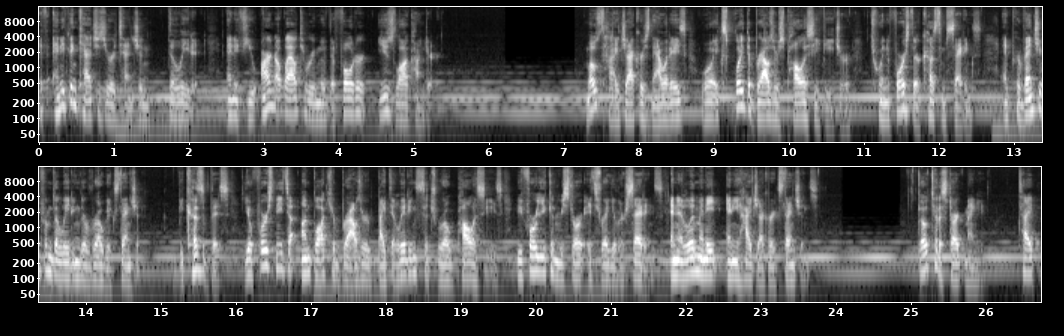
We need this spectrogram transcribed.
If anything catches your attention, delete it, and if you aren't allowed to remove the folder, use Lock Hunter. Most hijackers nowadays will exploit the browser's policy feature to enforce their custom settings and prevent you from deleting their rogue extension. Because of this, you'll first need to unblock your browser by deleting such rogue policies before you can restore its regular settings and eliminate any hijacker extensions. Go to the Start menu, type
